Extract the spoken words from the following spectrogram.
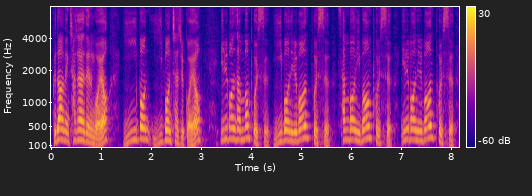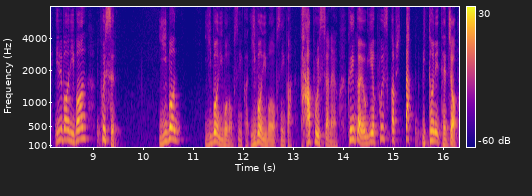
그 다음에 찾아야 되는 거예요. 2번, 2번 찾을 거예요. 1번, 3번 폴스. 2번, 1번 폴스. 3번, 2번 폴스. 1번, 1번 폴스. 1번, 2번 폴스. 2번, 2번, 2번 없으니까 2번, 2번 없으니까 다 폴스잖아요. 그러니까 여기에 폴스 값이 딱 리턴이 됐죠.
